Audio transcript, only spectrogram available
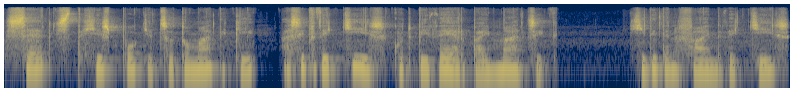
searched his pockets automatically as if the keys could be there by magic. He didn't find the keys,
